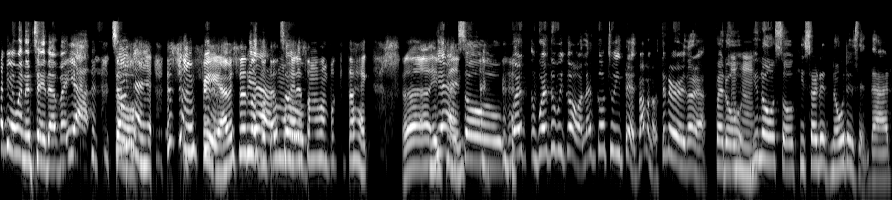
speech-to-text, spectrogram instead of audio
I didn't want to say that, but yeah. So it's drama free. A veces yeah, nosotros so, mujeres somos un poquito heck. Uh, yeah. So where where do we go? Let's go to eat this. Vámonos. Pero mm-hmm. you know, so he started noticing that.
